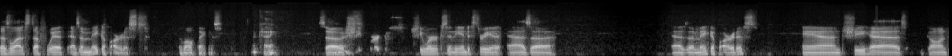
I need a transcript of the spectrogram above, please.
does a lot of stuff with as a makeup artist, of all things. Okay. So Nice. she works she works in the industry as a as a makeup artist and she has gone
